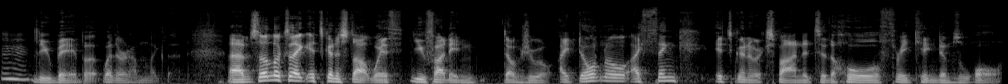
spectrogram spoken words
Liu Bei, but whether it happened like that. Um, so it looks like it's going to start with you fighting Dong Zhuo. I don't know. I think it's going to expand into the whole Three Kingdoms War.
